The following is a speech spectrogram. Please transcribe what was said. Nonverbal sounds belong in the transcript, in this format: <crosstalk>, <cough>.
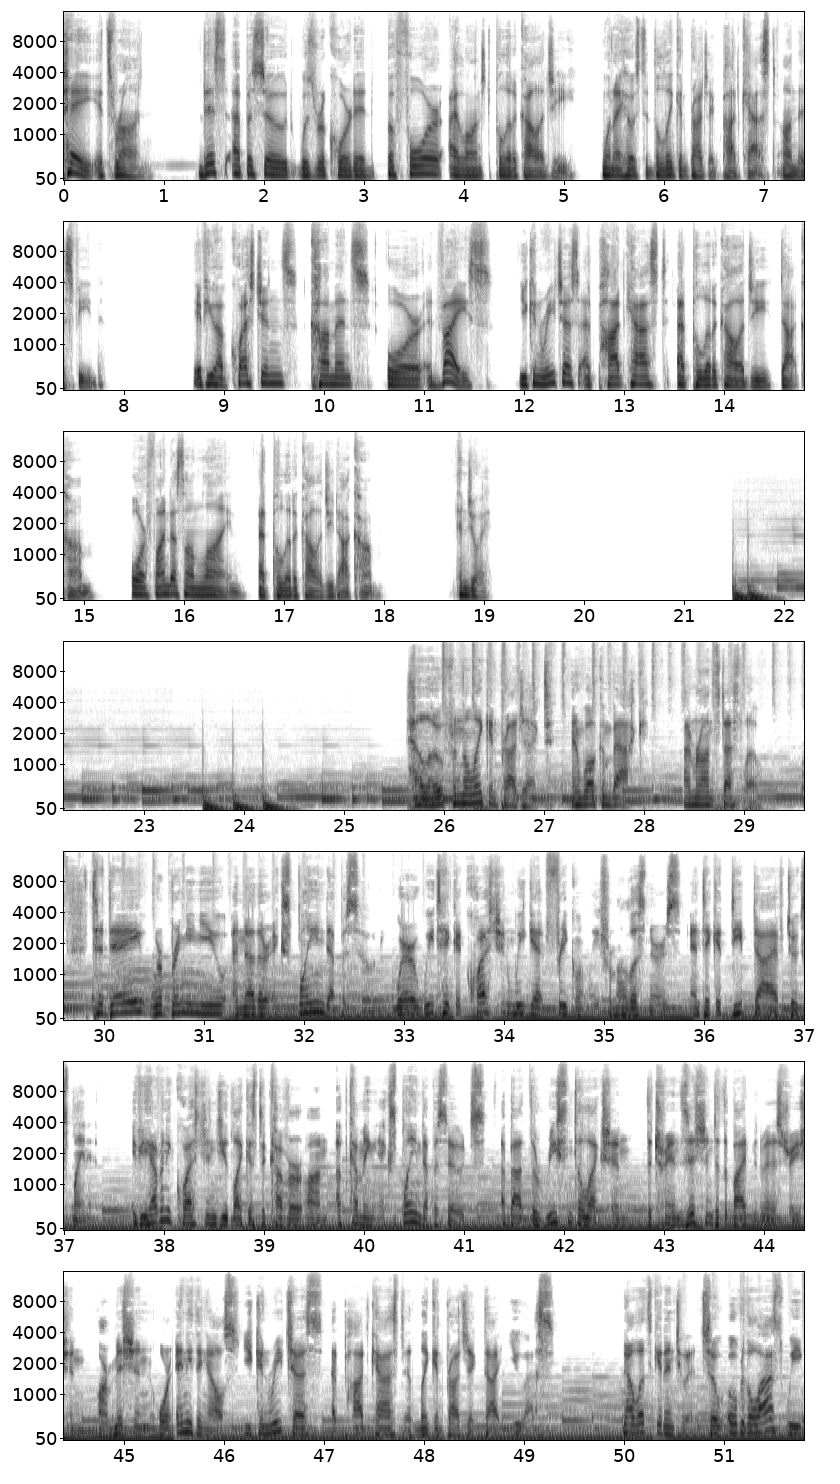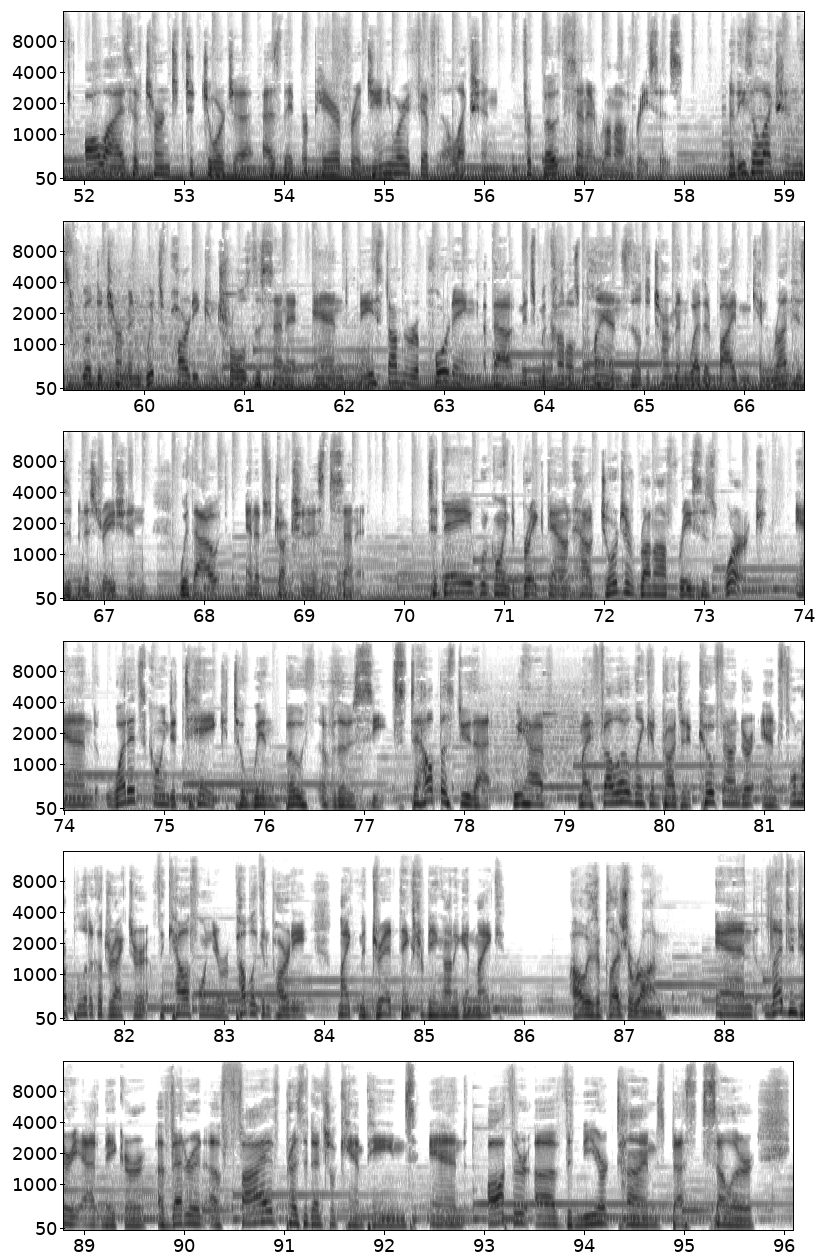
Hey, it's Ron. This episode was recorded before I launched Politicology when I hosted the Lincoln Project podcast on this feed. If you have questions, comments, or advice, you can reach us at podcast at politicology.com or find us online at politicology.com. Enjoy. Hello from the Lincoln Project, and welcome back. I'm Ron Steslow. Today, we're bringing you another explained episode where we take a question we get frequently from our listeners and take a deep dive to explain it. If you have any questions you'd like us to cover on upcoming explained episodes about the recent election, the transition to the Biden administration, our mission, or anything else, you can reach us at podcast at lincolnproject.us. Now let's get into it. So, over the last week, all eyes have turned to Georgia as they prepare for a January 5th election for both Senate runoff races. Now, these elections will determine which party controls the Senate, and based on the reporting about Mitch McConnell's plans, they'll determine whether Biden can run his administration without an obstructionist Senate. Today, we're going to break down how Georgia runoff races work and what it's going to take to win both of those seats. To help us do that, we have my fellow Lincoln Project co founder and former political director of the California Republican Party, Mike Madrid. Thanks for being on again, Mike. Always a pleasure, Ron and legendary ad maker, a veteran of five presidential campaigns, and author of the New York Times bestseller,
